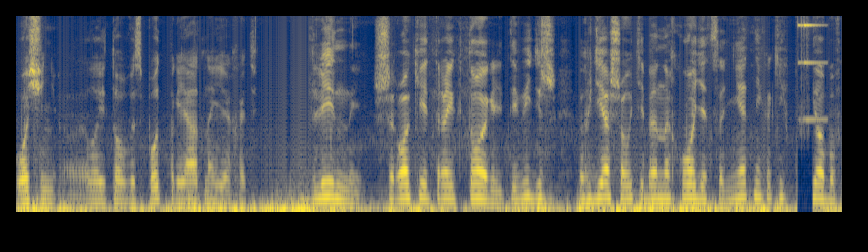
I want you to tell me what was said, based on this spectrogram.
Очень э, лайтовый спот, приятно ехать. Длинный, широкие траектории, ты видишь, где что у тебя находится, нет никаких поебов.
